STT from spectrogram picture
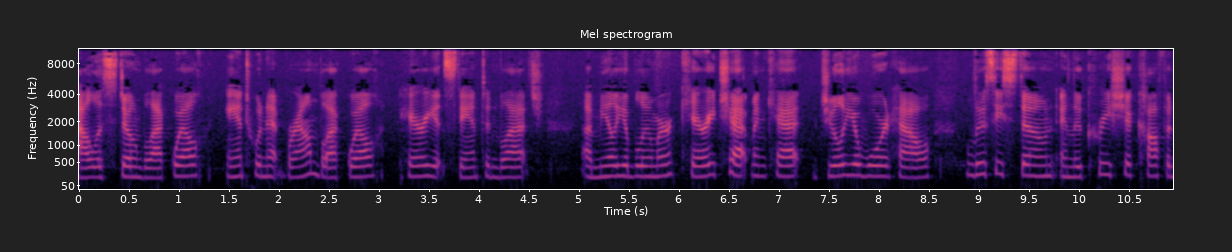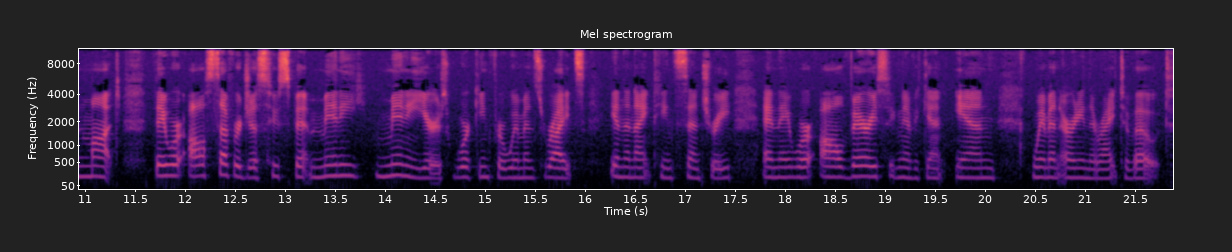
Alice Stone Blackwell, Antoinette Brown Blackwell, Harriet Stanton Blatch, Amelia Bloomer, Carrie Chapman Catt, Julia Ward Howe, Lucy Stone, and Lucretia Coffin Mott. They were all suffragists who spent many, many years working for women's rights in the 19th century, and they were all very significant in women earning the right to vote.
